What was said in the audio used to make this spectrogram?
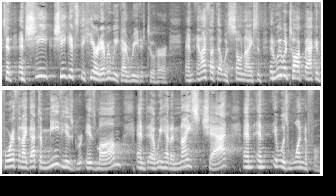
said, and she, she gets to hear it every week. I read it to her. And, and I thought that was so nice. And, and we would talk back and forth, and I got to meet his, his mom, and uh, we had a nice chat, and, and it was wonderful.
